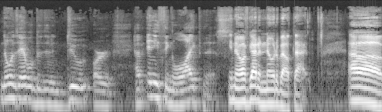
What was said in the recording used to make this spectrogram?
no one's able to do or have anything like this. you know, I've got a note about that. Uh,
